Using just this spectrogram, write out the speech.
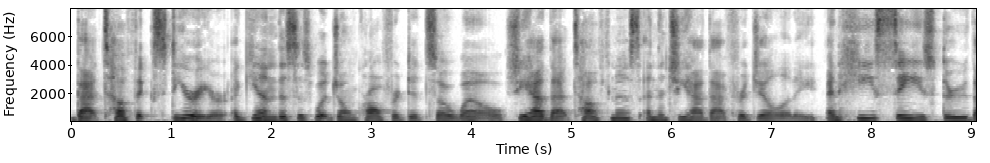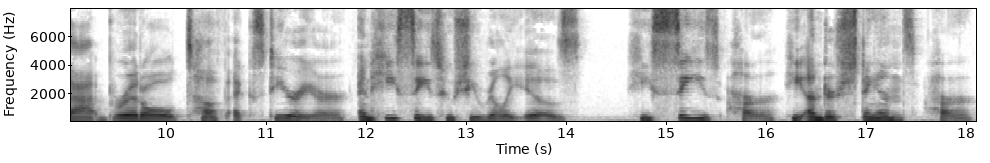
that tough exterior. Again, this is what Joan Crawford did so well. She had that toughness and then she had that fragility. And he sees through that brittle, tough exterior and he sees who she really is. He sees her, he understands her.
